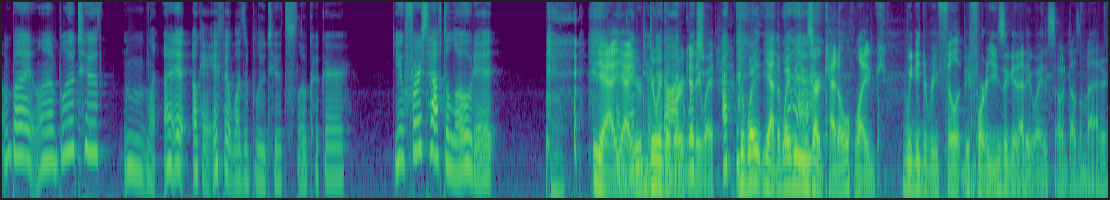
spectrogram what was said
But uh, Bluetooth mm, like, uh, it, okay, if it was a Bluetooth slow cooker, you first have to load it. yeah yeah you're doing the work anyway the- the way yeah the way we use our kettle like we need to refill it before using it anyway so it doesn't matter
